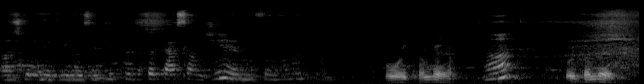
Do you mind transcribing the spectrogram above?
Acho que ele revirou esse aqui porque foi caçando dinheiro, não foi nenhuma coisa. Foi também. Hã? Foi também.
